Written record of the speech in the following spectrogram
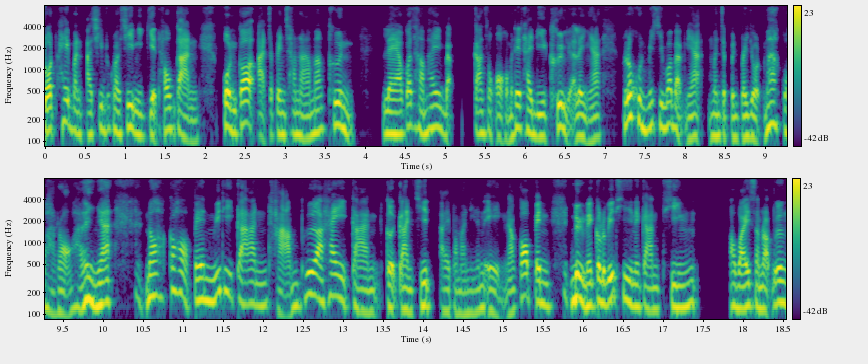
ลดให้มันอาชีพทุกอาชีพมีเกียรติเท่ากัน คนก็อาจจะเป็นชาวนามากขึ้น แล้วก็ทำให้แบบการส่งออกของประเทศไทยดีขึ้นหรืออะไรเงี้ย แล้วคุณไม่คิดว่าแบบเนี้ยมันจะเป็นประโยชน์มากกว่าหรออะไรเงี้ยเนาะก็เป็นวิธีการถามเพื่อให้การเกิดการคิดอะไรประมาณนี้นั่นเองนะก็เป็นหนึ่งในกลวิธีในการทิ้งเอาไว้สำหรับเรื่อง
